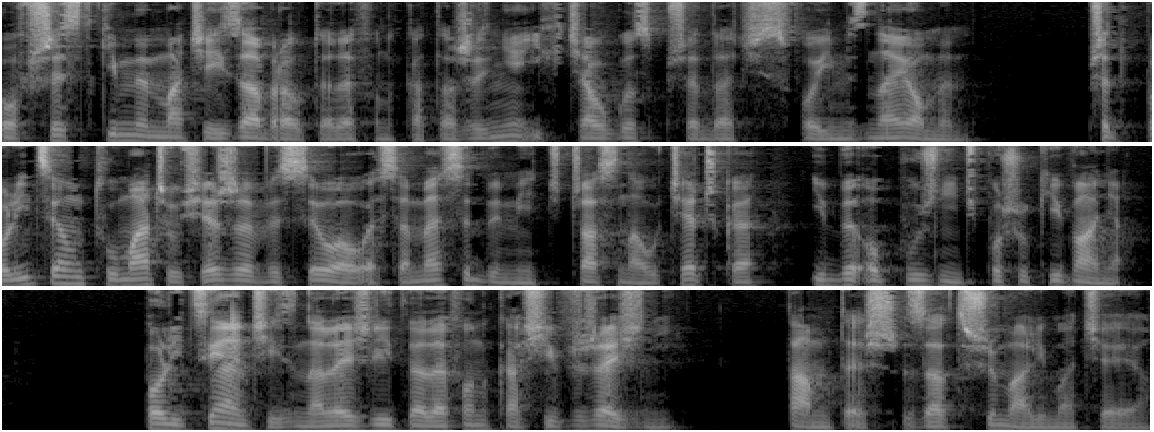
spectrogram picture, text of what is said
Po wszystkim Maciej zabrał telefon Katarzynie i chciał go sprzedać swoim znajomym. Przed policją tłumaczył się, że wysyłał SMSy, by mieć czas na ucieczkę i by opóźnić poszukiwania. Policjanci znaleźli telefon Kasi w rzeźni. Tam też zatrzymali Macieja.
